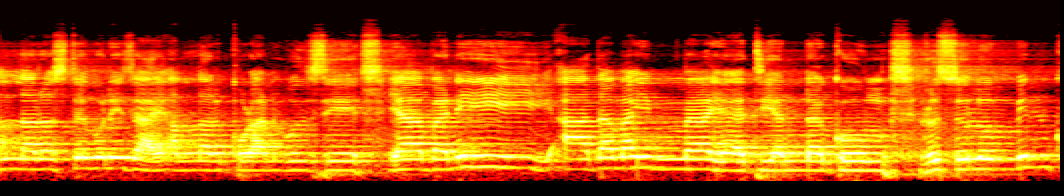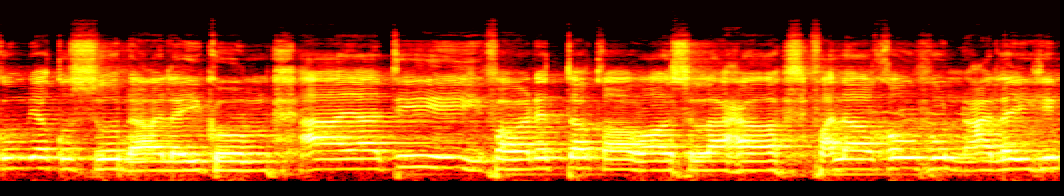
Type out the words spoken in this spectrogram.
আল্লাহর হস্তে বলে যায়, আল্লাহর কোরআন বলছে, ইয়া বানি ইম্মা ইয়াতিয়ান্নাকুম রুসুলুম মিনকুম ইয়াকুসুনা আলাইকুম আয়াতি ফাওয়াত্তাকা ওয়াসলাহা ফালা খাউফুন আলাইহিম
